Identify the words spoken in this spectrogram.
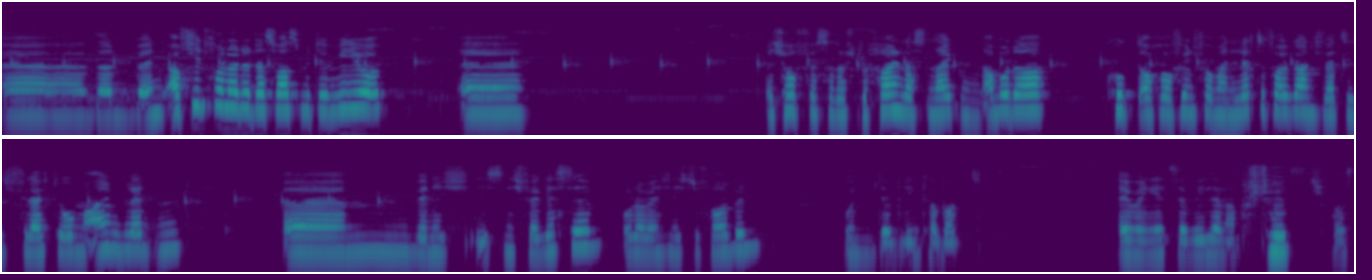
Äh, dann beenden. Auf jeden Fall, Leute, das war's mit dem Video. Äh, ich hoffe, es hat euch gefallen. Lasst ein Like und ein Abo da. Guckt auch auf jeden Fall meine letzte Folge an. Ich werde sie vielleicht hier oben einblenden. Ähm, wenn ich es nicht vergesse oder wenn ich nicht zu faul bin. Und der Blinker backt. Ey, wenn jetzt der WLAN abstürzt. Spaß.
